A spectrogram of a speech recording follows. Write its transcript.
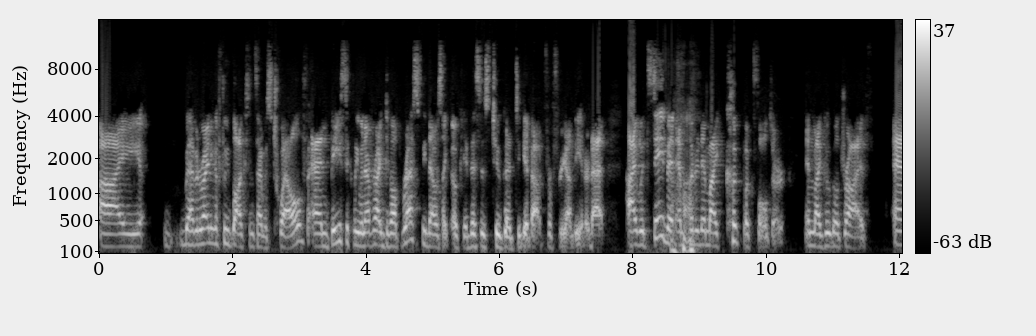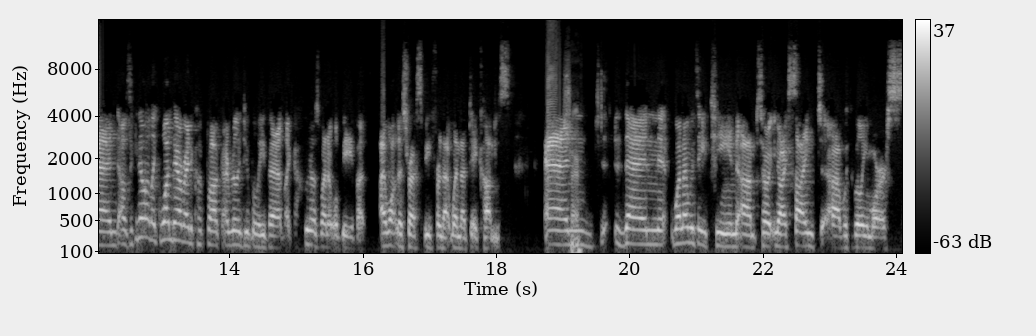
I have been writing a food blog since I was 12, and basically whenever I developed a recipe that was like, okay, this is too good to give out for free on the internet, I would save it and put it in my cookbook folder in my Google Drive. And I was like, you know what? Like one day I'll write a cookbook. I really do believe it. Like who knows when it will be, but I want this recipe for that when that day comes. And sure. then when I was 18, um, so, you know, I signed uh, with William Morris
